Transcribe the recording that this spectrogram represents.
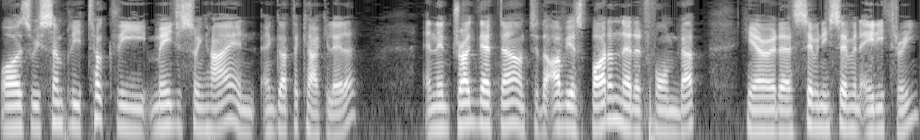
was we simply took the major swing high and, and got the calculator, and then drug that down to the obvious bottom that had formed up here at a 77.83,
